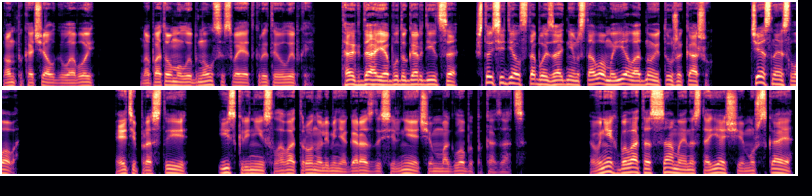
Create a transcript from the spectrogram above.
Он покачал головой, но потом улыбнулся своей открытой улыбкой. «Тогда я буду гордиться, что сидел с тобой за одним столом и ел одну и ту же кашу. Честное слово». Эти простые, искренние слова тронули меня гораздо сильнее, чем могло бы показаться. В них была та самая настоящая мужская,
